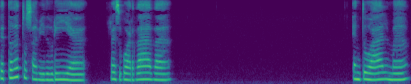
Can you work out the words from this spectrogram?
de toda tu sabiduría resguardada en tu alma,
